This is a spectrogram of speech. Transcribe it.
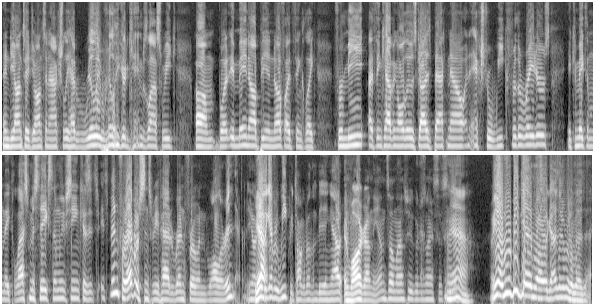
and Diontae Johnson actually had really, really good games last week, um, but it may not be enough. I think, like, for me, I think having all those guys back now, an extra week for the Raiders, it can make them make less mistakes than we've seen because it's it's been forever since we've had Renfrow and Waller in there. You know, Yeah. like every week we talk about them being out. and Waller got in the end zone last week, which was nice to see. Yeah. Oh, yeah, we were big Darren Waller guys. Everybody knows that.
